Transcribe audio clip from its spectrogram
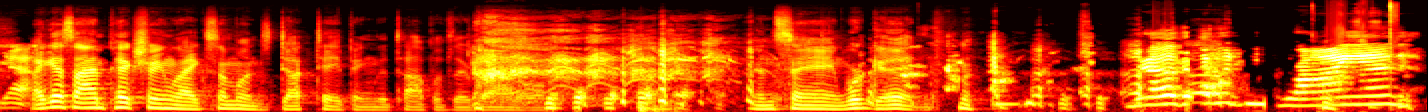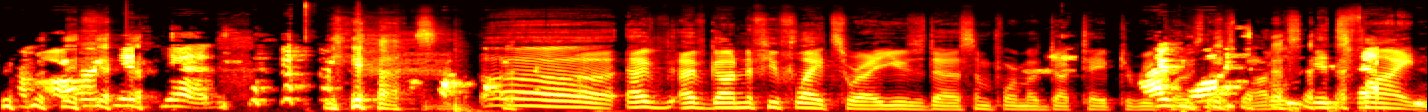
Yeah. I guess I'm picturing like someone's duct taping the top of their bottle and saying, "We're good." no, that would be Ryan from Arctic yes. Uh, I've I've gone a few flights where I used uh, some form of duct tape to reclose those bottles. It's fine.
